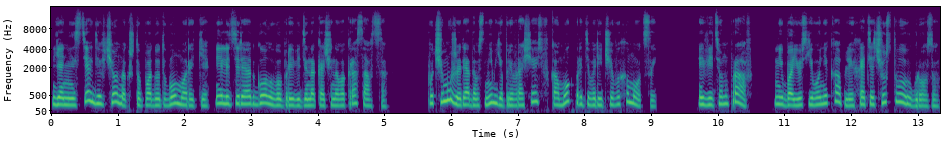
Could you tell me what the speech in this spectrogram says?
Я не из тех девчонок, что падают в обмороки или теряют голову при виде накачанного красавца. Почему же рядом с ним я превращаюсь в комок противоречивых эмоций? И ведь он прав. Не боюсь его ни капли, хотя чувствую угрозу.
